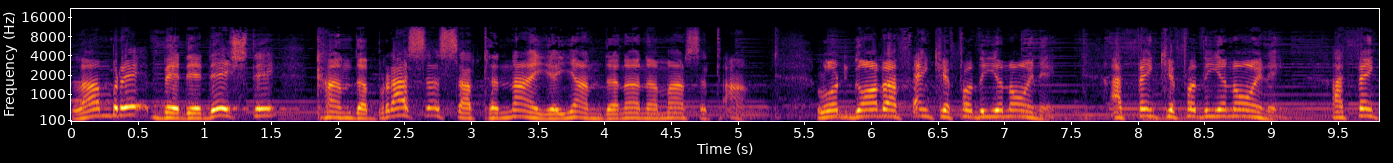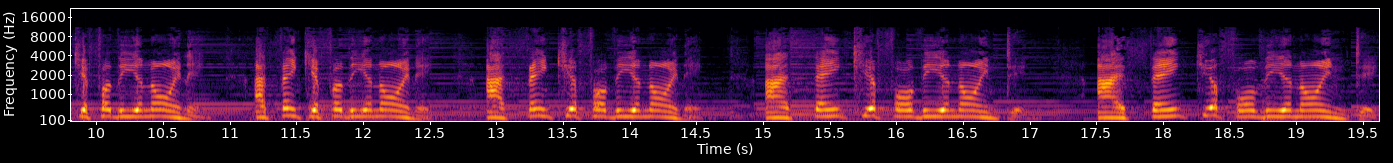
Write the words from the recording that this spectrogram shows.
Lambre bededeste kandabrasa satanaya yandanana masata. Lord God, I thank you for the anointing. I thank you for the anointing. I thank you for the anointing. I thank you for the anointing. I thank you for the anointing. I thank you for the anointing. I thank you for the anointing.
